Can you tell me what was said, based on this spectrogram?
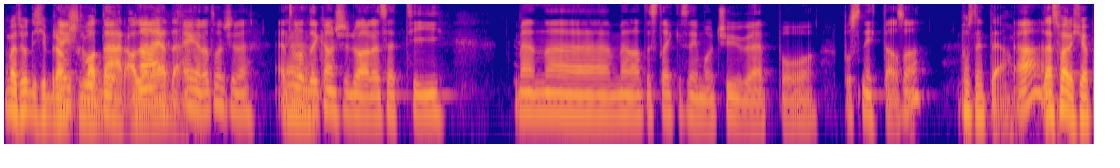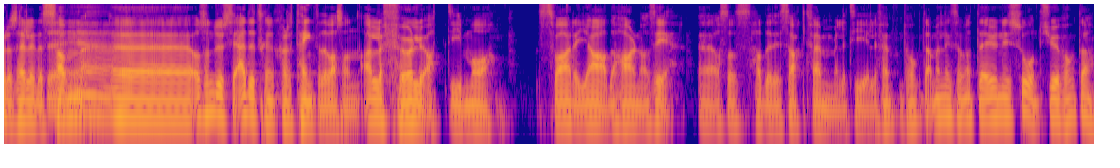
men jeg trodde ikke bransjen trodde, var der allerede. Nei, jeg trodde ikke det. Jeg trodde kanskje du hadde sett 10, men, eh, men at det strekker seg mot 20 på, på snitt, altså. På snittet, ja. Ja. Der svarer kjøper og selger det, Det samme. er- Uh, og som du sier, Edith kan kanskje tenke at det var sånn Alle føler jo at de må svare ja, det har noe å si. Uh, og så hadde de sagt 5 eller 10 eller 15 punkter. Men liksom at det er unisont 20 punkter.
